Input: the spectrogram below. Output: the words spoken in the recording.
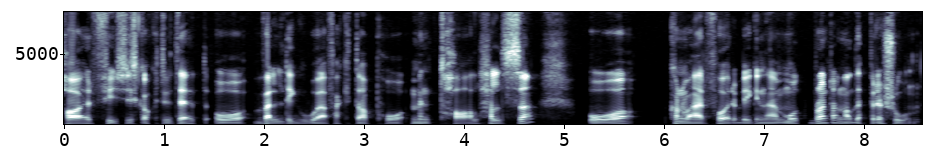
har fysisk aktivitet og veldig gode effekter på mental helse, og kan være forebyggende mot bl.a. depresjon.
